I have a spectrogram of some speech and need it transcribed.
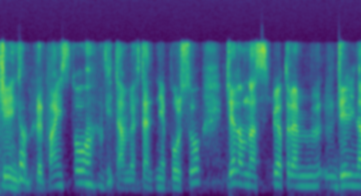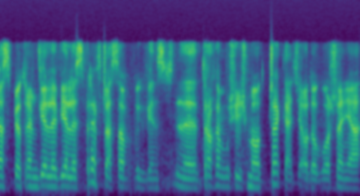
Dzień dobry Państwu, witamy w Tętnie Pulsu. Dzielą nas z Piotrem, dzieli nas z Piotrem wiele, wiele stref czasowych, więc e, trochę musieliśmy odczekać od ogłoszenia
